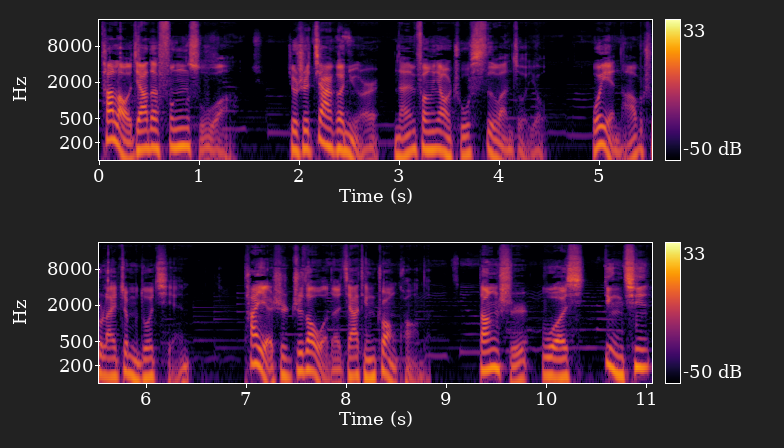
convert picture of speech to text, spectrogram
他老家的风俗啊，就是嫁个女儿，男方要出四万左右，我也拿不出来这么多钱。他也是知道我的家庭状况的。当时我定亲，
